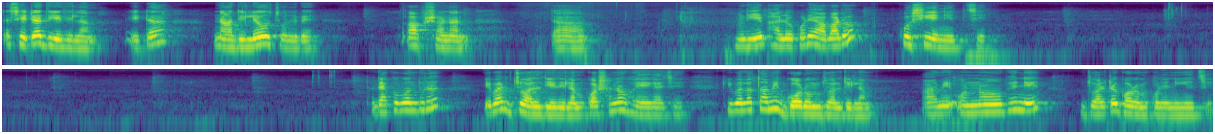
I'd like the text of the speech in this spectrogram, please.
তা সেটা দিয়ে দিলাম। এটা না দিলেও চলবে। অপশনাল তা দিয়ে ভালো করে আবারও কষিয়ে নিচ্ছি। দেখো বন্ধুরা এবার জল দিয়ে দিলাম, কষানো হয়ে গেছে। কী বলো তো আমি গরম জল দিলাম। আমি অন্য ওভেনে জলটা গরম করে নিয়েছি।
